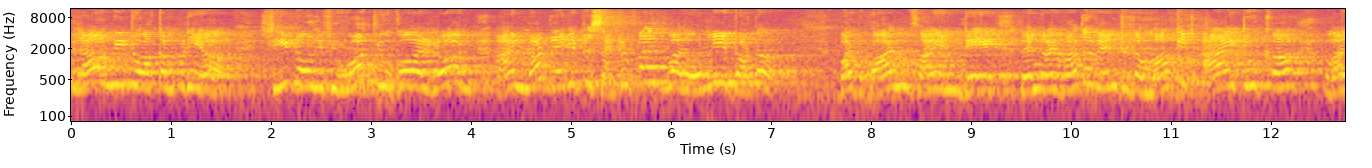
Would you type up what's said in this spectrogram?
allow me to accompany her. She told, if you want, you go alone. I'm not ready to sacrifice my only daughter. But one fine day, when my mother went to the market, I took her by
